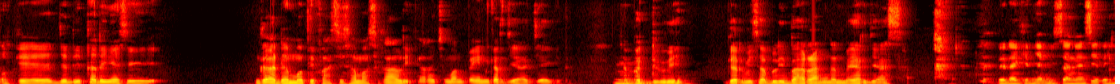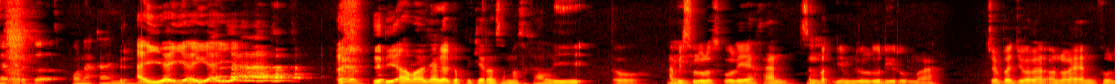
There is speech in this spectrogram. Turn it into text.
Oke, jadi tadinya sih nggak ada motivasi sama sekali karena cuman pengen kerja aja gitu, Hmm. dapat duit biar bisa beli barang dan bayar jasa. dan akhirnya bisa ngasih THR ke ponakannya Ah, Iya iya iya iya. jadi awalnya nggak kepikiran sama sekali tuh. Habis Hmm. lulus kuliah kan, sempat diem dulu di rumah, coba jualan online full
